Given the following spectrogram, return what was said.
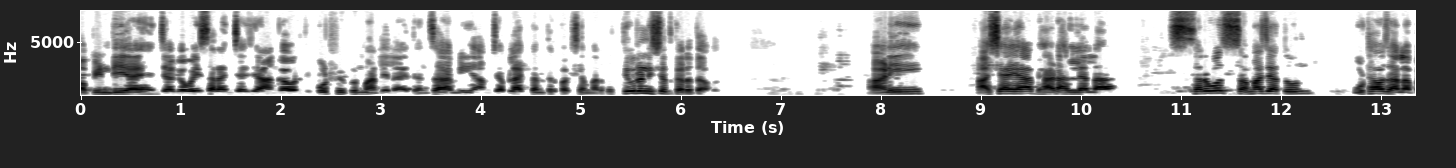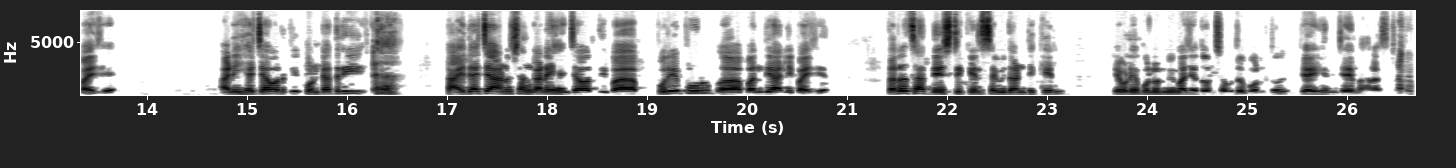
ऑफ इंडिया यांच्या गवई सरांच्या ज्या अंगावरती बूट फेकून मारलेला आहे त्यांचा आम्ही आमच्या ब्लॅक तंत्र पक्षामार्फत तीव्र निषेध करत आहोत. आणि अशा या भ्याड हल्ल्याला सर्व समाजातून उठाव झाला पाहिजे. आणि ह्याच्यावरती कोणत्या तरी कायद्याच्या अनुषंगाने ह्यांच्यावरती पुरेपूर बंदी आली पाहिजे. तरच हा देश टिकेल संविधान टिकेल. एवढे बोलून मी माझे दोन शब्द बोलतो जय हिंद जय महाराष्ट्र.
